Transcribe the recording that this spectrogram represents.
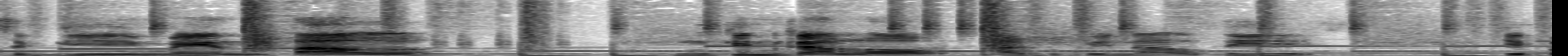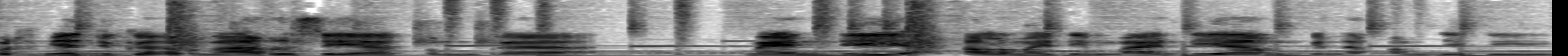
segi mental mungkin kalau adu penalti kipernya juga pengaruh sih ya. Kemudian Mendy kalau Mendy main dia mungkin akan menjadi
